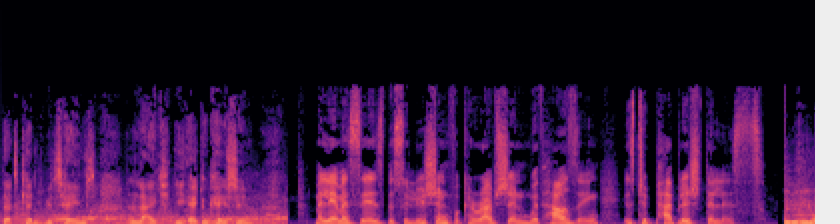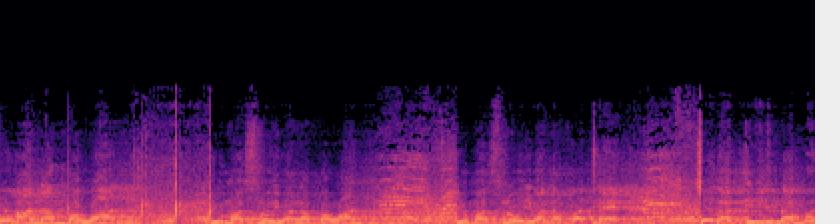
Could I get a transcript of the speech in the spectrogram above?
that can be changed, like education. Malema says the solution for corruption with housing is to publish the lists. You are number one, you must know you are number one. You must know you are number 10. So that if number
